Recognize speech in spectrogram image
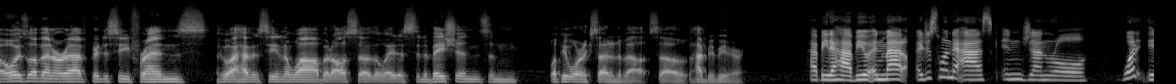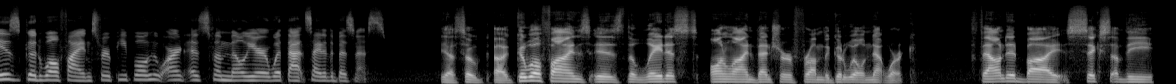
I always love NRF. Good to see friends who I haven't seen in a while, but also the latest innovations and what people are excited about. So happy to be here. Happy to have you. And Matt, I just wanted to ask in general, what is Goodwill Finds for people who aren't as familiar with that side of the business? Yeah, so uh, Goodwill Finds is the latest online venture from the Goodwill Network. Founded by six of the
